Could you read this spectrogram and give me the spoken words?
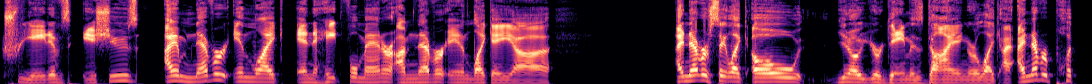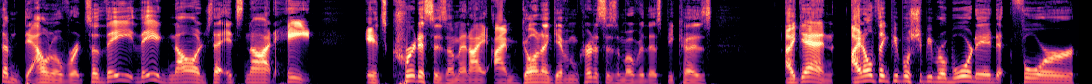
creatives issues, I am never in like an hateful manner. I'm never in like a uh I never say like, oh, you know, your game is dying or like I, I never put them down over it. So they they acknowledge that it's not hate, it's criticism, and I, I'm gonna give him criticism over this because again, I don't think people should be rewarded for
